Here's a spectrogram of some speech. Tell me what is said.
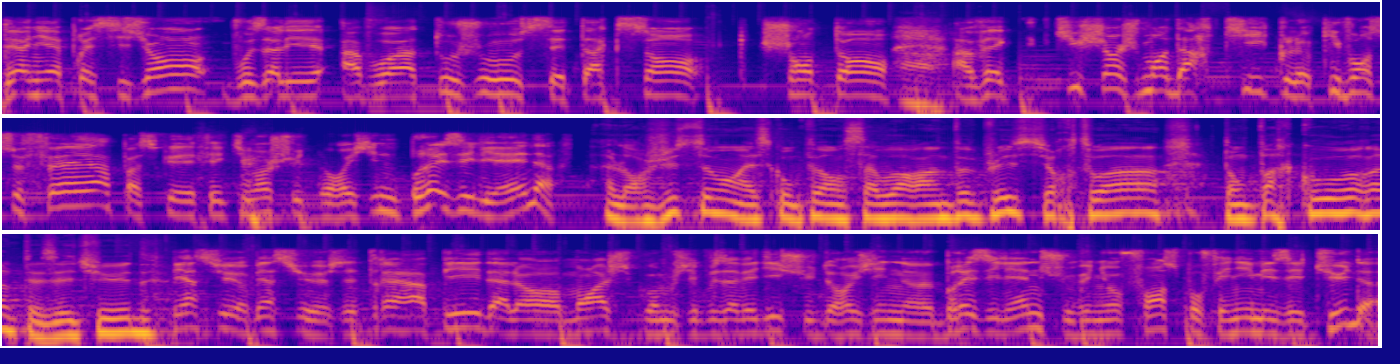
Dernière précision, vous allez avoir toujours cet accent chantant ah. avec des petits changements d'articles qui vont se faire parce que effectivement je suis d'origine brésilienne. Alors justement, est-ce qu'on peut en savoir un peu plus sur toi, ton parcours, tes études? Bien sûr, bien sûr, c'est très rapide. Alors moi, comme je vous avais dit, je suis d'origine brésilienne, je suis venu en France pour finir mes études.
